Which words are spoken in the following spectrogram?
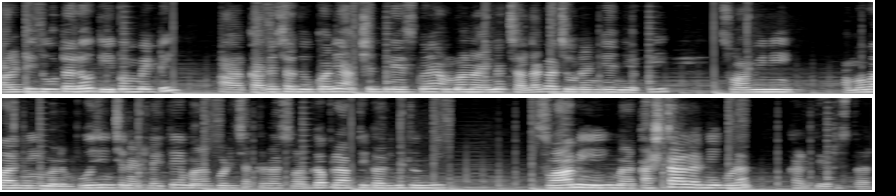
అరటి దూటలో దీపం పెట్టి ఆ కథ చదువుకొని అక్షంతలు వేసుకొని అమ్మ నాయన చల్లగా చూడండి అని చెప్పి స్వామిని అమ్మవారిని మనం పూజించినట్లయితే మనకు కూడా చక్కగా స్వర్గ ప్రాప్తి కలుగుతుంది. స్వామి మన కష్టాలన్నీ కూడా కడతీరుస్తారు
